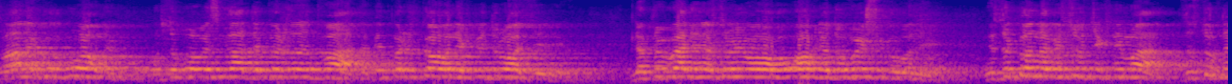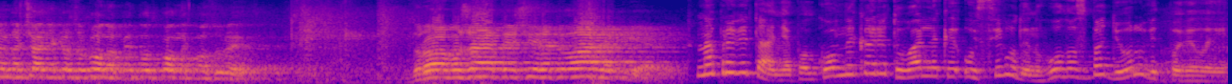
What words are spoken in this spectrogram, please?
Пане полковнику, особовий склад ДПРЗ-2 та підпорядкованих підрозділів для проведення строєвого огляду вишикуваний. Незаконно відсутніх нема. Заступник начальника закону підполковник Мазурик. Здорово бажаю, товариші рятувальники! На привітання полковника рятувальники усі в один голос бадьоро відповіли.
